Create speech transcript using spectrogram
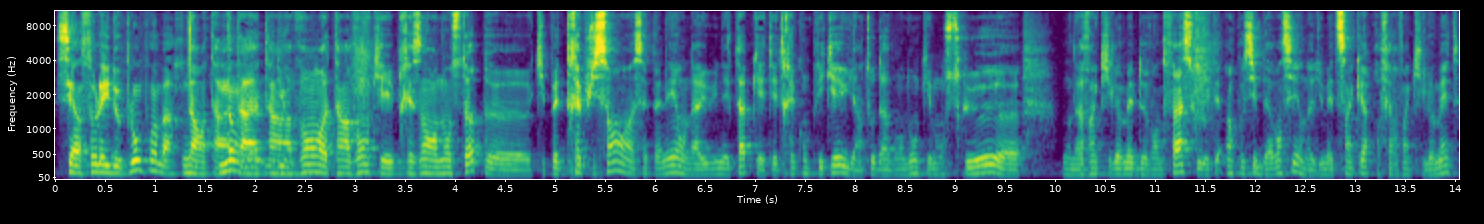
c'est un soleil de plomb. Point barre. Non, tu as, un vent, as un vent qui est présent non-stop, qui peut être très puissant. Cette année, on a eu une étape qui a été très compliquée. Il y a un taux d'abandon qui est monstrueux on a 20 km de vent de face où il était impossible d'avancer. On a dû mettre 5 heures pour faire 20 km.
